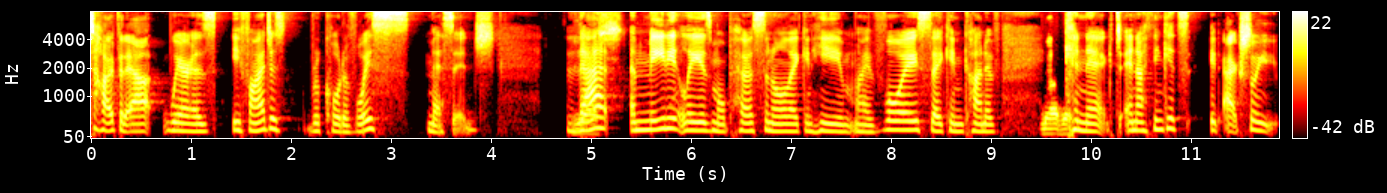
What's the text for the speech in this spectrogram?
type it out. Whereas if I just record a voice message, that yes. immediately is more personal. They can hear my voice, they can kind of connect. And I think it's, it actually,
